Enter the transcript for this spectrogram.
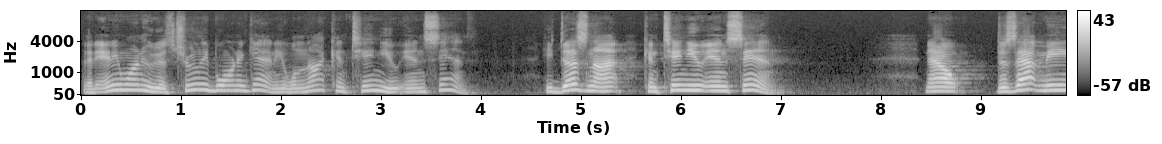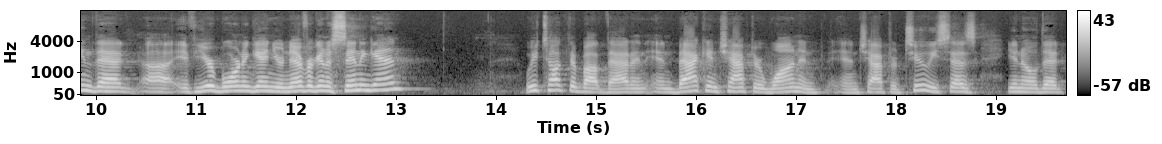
that anyone who is truly born again, he will not continue in sin. He does not continue in sin. Now, does that mean that uh, if you're born again, you're never going to sin again? We talked about that, and, and back in chapter 1 and, and chapter 2, he says, you know, that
